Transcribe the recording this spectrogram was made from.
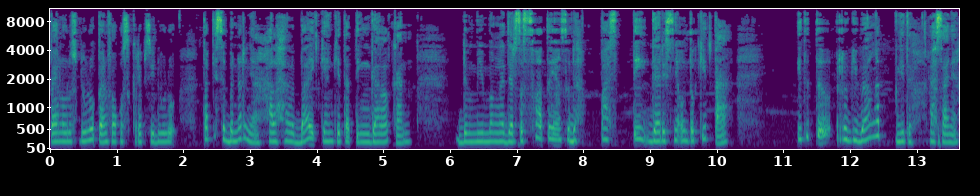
pengen lulus dulu pengen fokus skripsi dulu tapi sebenarnya hal-hal baik yang kita tinggalkan demi mengejar sesuatu yang sudah pasti garisnya untuk kita itu tuh rugi banget gitu rasanya.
